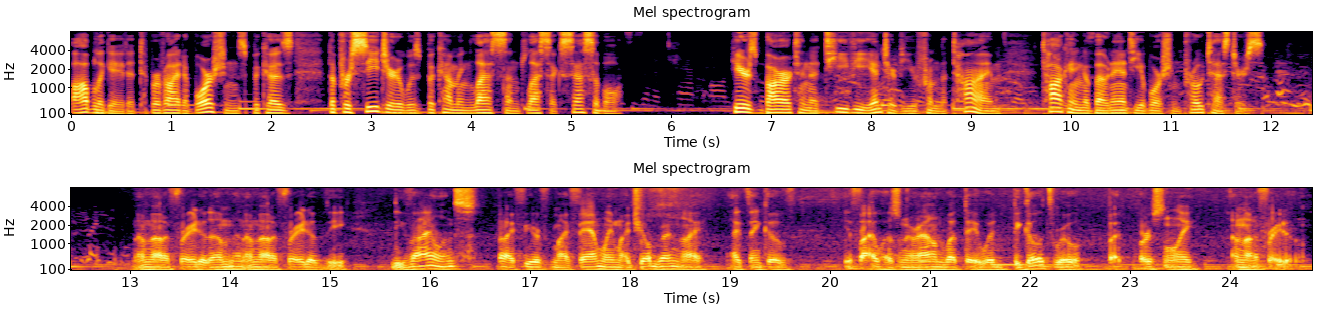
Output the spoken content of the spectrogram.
obligated to provide abortions because the procedure was becoming less and less accessible. Here's Bart in a TV interview from the time talking about anti abortion protesters. I'm not afraid of them, and I'm not afraid of the, the violence, but I fear for my family, my children. I, I think of if I wasn't around what they would be go through, but personally, I'm not afraid of them.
